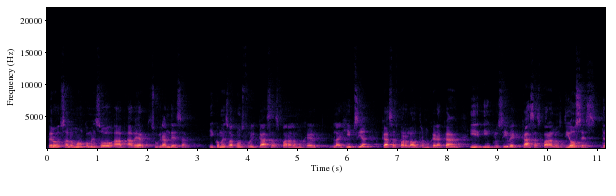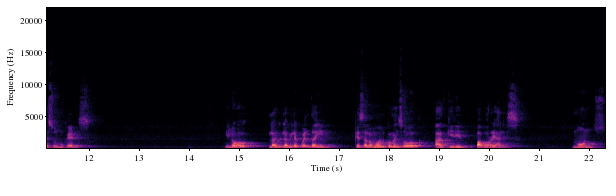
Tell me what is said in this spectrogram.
Pero Salomón comenzó a, ver su grandeza y comenzó a construir casas para la mujer, la egipcia, casas para la otra mujer acá, e inclusive casas para los dioses de sus mujeres. Y luego la, la Biblia cuenta ahí que Salomón comenzó a adquirir pavos reales, monos,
